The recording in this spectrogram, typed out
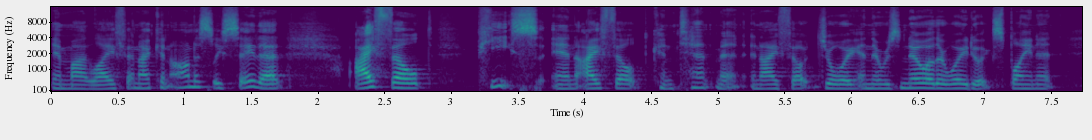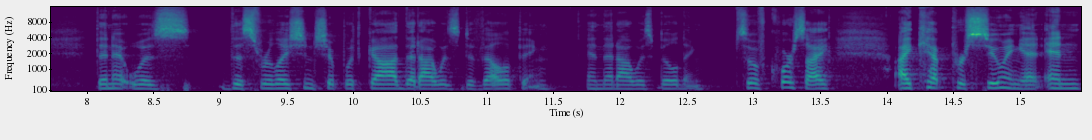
in my life, and I can honestly say that, I felt peace and I felt contentment and I felt joy. And there was no other way to explain it than it was this relationship with God that I was developing and that I was building. So, of course, I, I kept pursuing it. And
